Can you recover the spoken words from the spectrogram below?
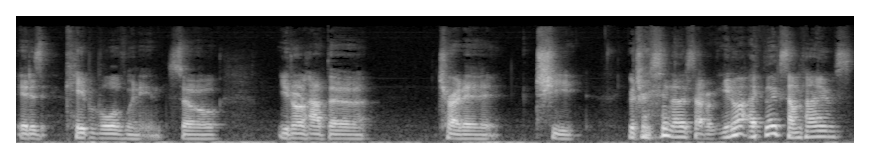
It is capable of winning, so you don't have to try to cheat. Which is another topic. You know, what? I feel like sometimes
